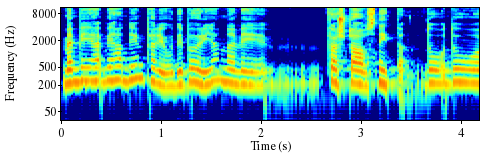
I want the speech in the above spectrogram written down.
Men vi, vi hade ju en period i början när vi, första avsnitten, då, då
